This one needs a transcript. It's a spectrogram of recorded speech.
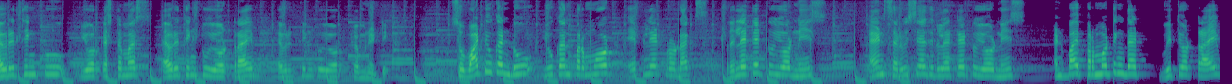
everything to your customers everything to your tribe everything to your community. So what you can do, you can promote affiliate products related to your niche and services related to your niche. And by promoting that with your tribe,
